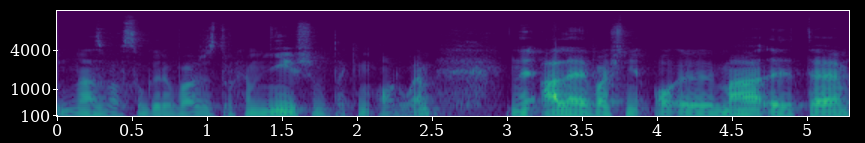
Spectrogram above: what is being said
nazwa sugerowała, że jest trochę mniejszym takim orłem, y, ale właśnie ma te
